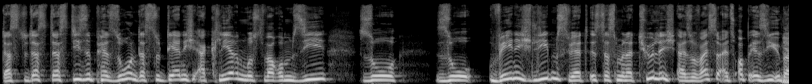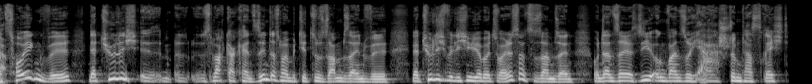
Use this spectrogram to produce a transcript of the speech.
Dass du, dass, dass diese Person, dass du der nicht erklären musst, warum sie so, so wenig liebenswert ist, dass man natürlich, also weißt du, als ob er sie überzeugen will, natürlich, äh, es macht gar keinen Sinn, dass man mit dir zusammen sein will. Natürlich will ich wieder mit Vanessa zusammen sein. Und dann sagt sie irgendwann so, ja, stimmt, hast recht,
